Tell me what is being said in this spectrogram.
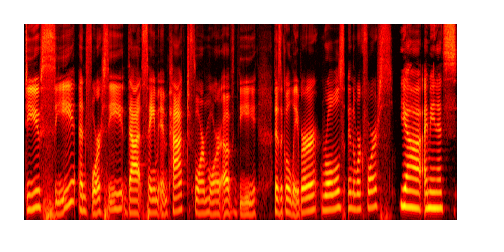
Do you see and foresee that same impact for more of the physical labor roles in the workforce? Yeah, I mean, it's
